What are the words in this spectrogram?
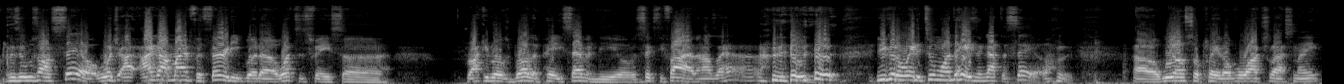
because it was on sale. Which I, I got mine for thirty, but uh, what's his face? Uh, Rocky Road's brother paid seventy or sixty five, and I was like, ah. you could have waited two more days and got the sale. Uh, we also played Overwatch last night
